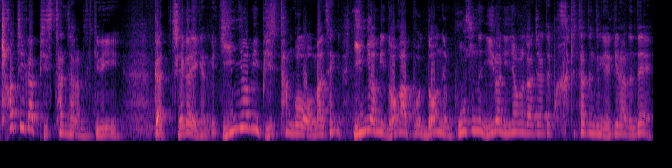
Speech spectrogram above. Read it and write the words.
처지가 비슷한 사람들끼리 그러니까 제가 얘기하는 게 이념이 비슷한 것만 생 이념이 너가 뭐, 너는 보수는 이런 이념을 가져야 돼 막 기타 등등 얘기를 하는데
